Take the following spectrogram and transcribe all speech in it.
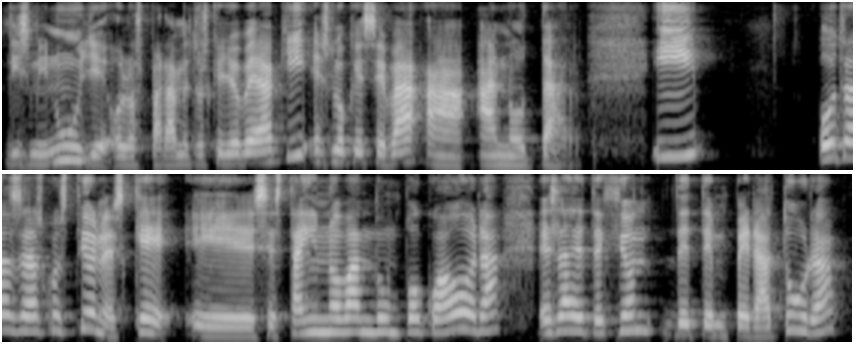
disminuye o los parámetros que yo vea aquí, es lo que se va a anotar. Y otras de las cuestiones que eh, se está innovando un poco ahora es la detección de temperatura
